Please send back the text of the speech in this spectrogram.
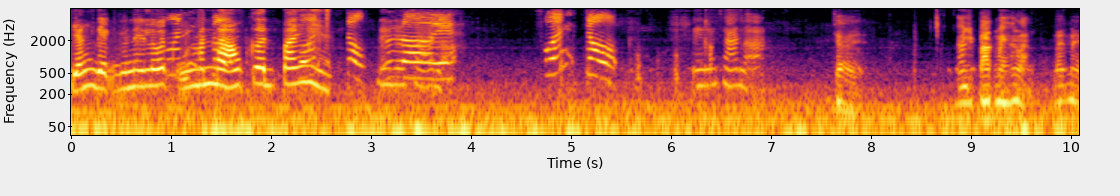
เสียงเด็กอยู่ในรถมันหนาวเกินไป ได้ยินชัดเหรอได้ยินชัดเหรอใช่ มีปลั๊กไหมข้างหลัง ไม่ไม่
